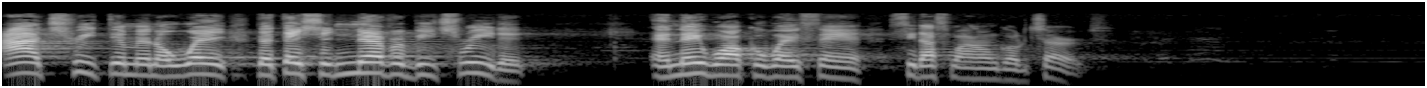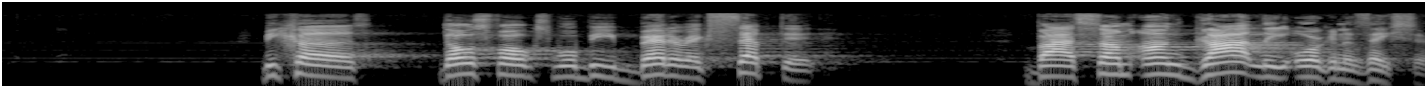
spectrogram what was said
I treat them in a way that they should never be treated. And they walk away saying, See, that's why I don't go to church. Because those folks will be better accepted by some ungodly organization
